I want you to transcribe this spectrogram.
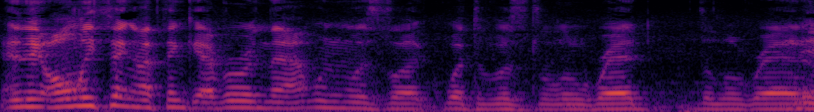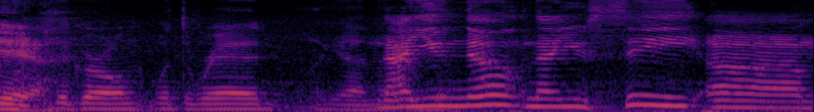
and the only thing I think ever in that one was like what was the little red, the little red, Yeah. the girl with the red. Yeah, Now you it. know. Now you see um,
